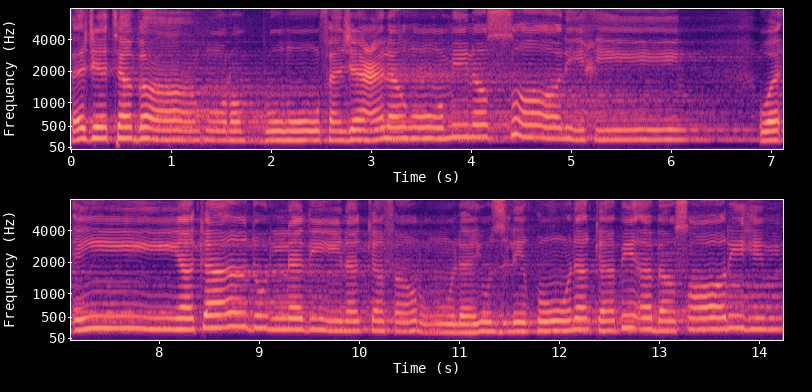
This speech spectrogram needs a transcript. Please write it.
فاجتباه ربه فجعله من الصالحين وإن يكاد الذين كفروا ليزلقونك بأبصارهم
